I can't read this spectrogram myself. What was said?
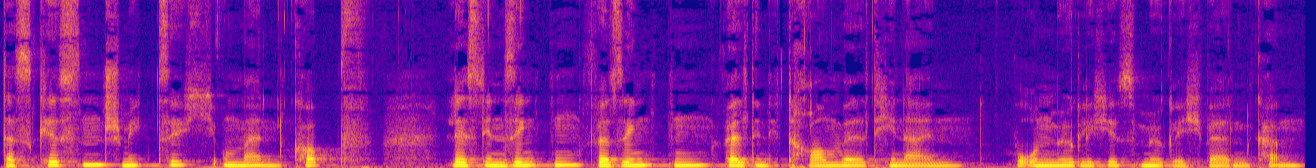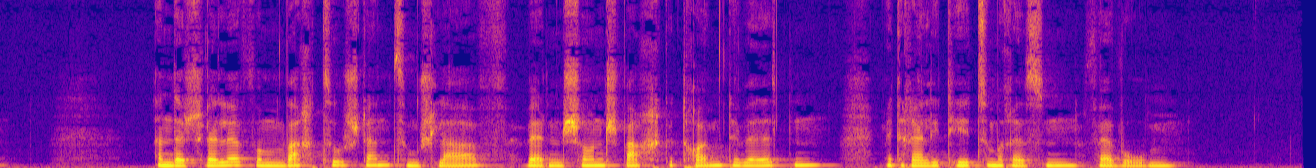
Das Kissen schmiegt sich um meinen Kopf, lässt ihn sinken, versinken, fällt in die Traumwelt hinein, wo Unmögliches möglich werden kann. An der Schwelle vom Wachzustand zum Schlaf werden schon schwach geträumte Welten mit Realität zum Rissen verwoben.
